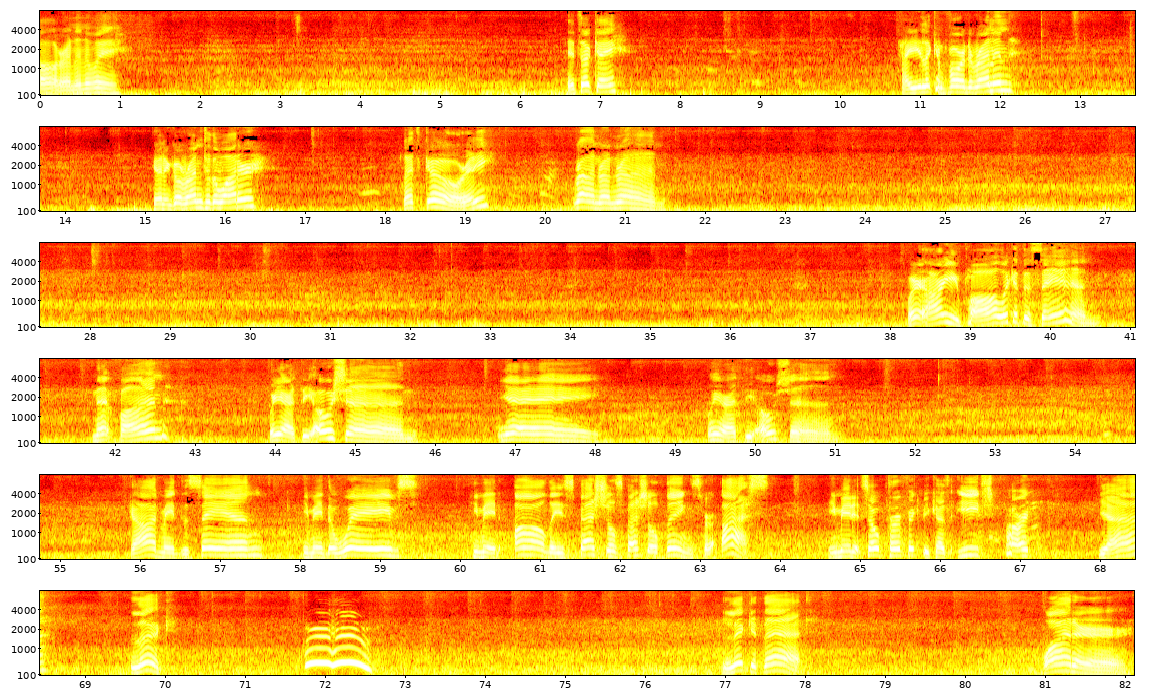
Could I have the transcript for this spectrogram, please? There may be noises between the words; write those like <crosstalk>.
Oh, running away. It's okay. Are you looking forward to running? You gonna go run to the water? Let's go. Ready? Run, run, run. Where are you, Paul? Look at the sand. Isn't that fun? We are at the ocean. Yay! We are at the ocean. God made the sand. He made the waves. He made all these special, special things for us. He made it so perfect because each part yeah? Look. Woohoo! Look at that. Water.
